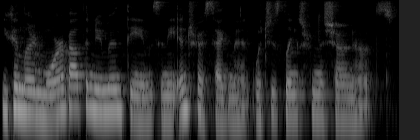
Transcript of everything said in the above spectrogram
You can learn more about the new moon themes in the intro segment, which is linked from the show notes,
